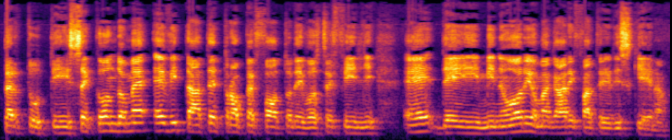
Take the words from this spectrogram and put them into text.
per tutti. Secondo me, evitate troppe foto dei vostri figli e dei minori o magari fateli di schiena.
